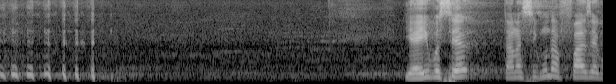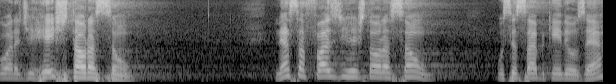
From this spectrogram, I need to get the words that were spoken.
E aí você está na segunda fase agora de restauração. Nessa fase de restauração, você sabe quem Deus é,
